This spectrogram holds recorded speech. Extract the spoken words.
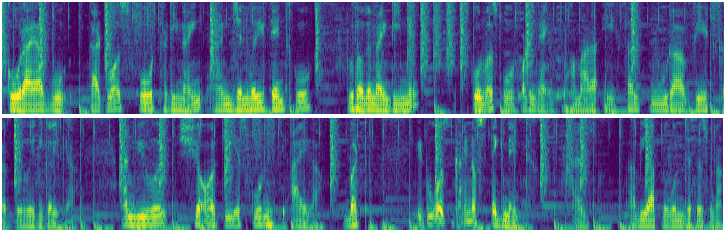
स्कोर आया वो that was 439 and January tenth को 2019 में स्कोर वाज 449 तो हमारा एक साल पूरा वेट करते हुए निकल गया। एंड वी वर श्योर कि ये स्कोर नीचे आएगा। But it was kind of stagnant as अभी आप लोगों ने जैसे सुना।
